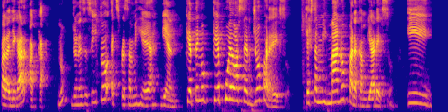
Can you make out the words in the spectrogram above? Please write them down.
para llegar acá. ¿no? Yo necesito expresar mis ideas bien. ¿Qué, tengo, qué puedo hacer yo para eso? ¿Qué está en mis manos para cambiar eso? Y,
